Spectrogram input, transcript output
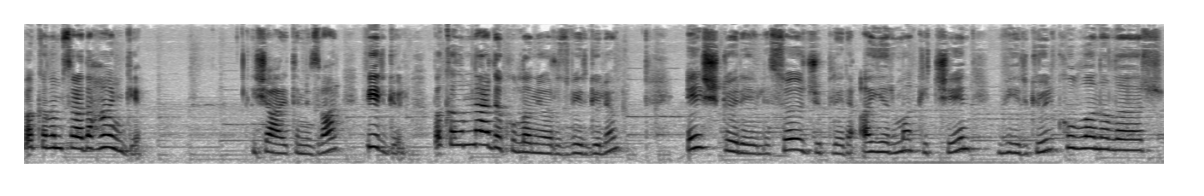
Bakalım sırada hangi işaretimiz var? Virgül. Bakalım nerede kullanıyoruz virgülü? Eş görevli sözcükleri ayırmak için virgül kullanılır.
